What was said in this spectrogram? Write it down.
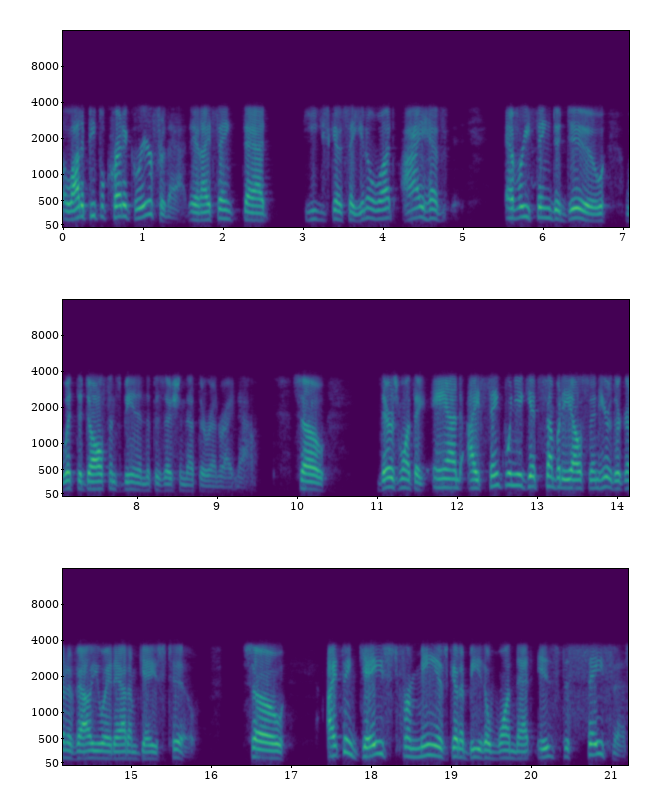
A lot of people credit Grier for that. And I think that he's going to say, you know what? I have everything to do with the Dolphins being in the position that they're in right now. So there's one thing. And I think when you get somebody else in here, they're going to evaluate Adam Gase too. So I think Gase for me is going to be the one that is the safest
